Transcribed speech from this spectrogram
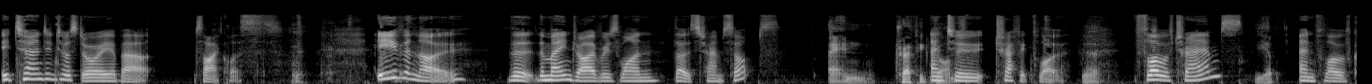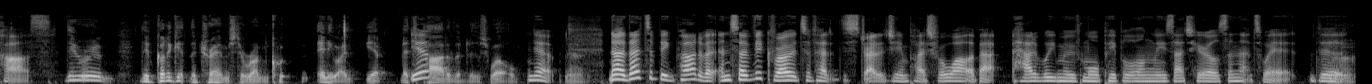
it turned into a story about cyclists. Even though the the main driver is one those tram stops And traffic and to two traffic flow, Yeah. Flow of trams Yep. and flow of cars. There are, they've got to get the trams to run quick. Anyway, yep, that's Yep. part of it as well. Yeah. Yeah. No, that's a big part of it. And so Vic Roads have had this strategy in place for a while about how do we move more people along these arterials, and that's where the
